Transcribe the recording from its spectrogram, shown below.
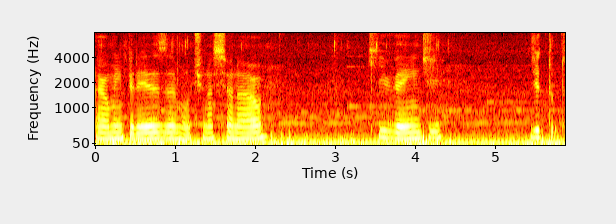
É uma empresa multinacional que vende de tudo.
